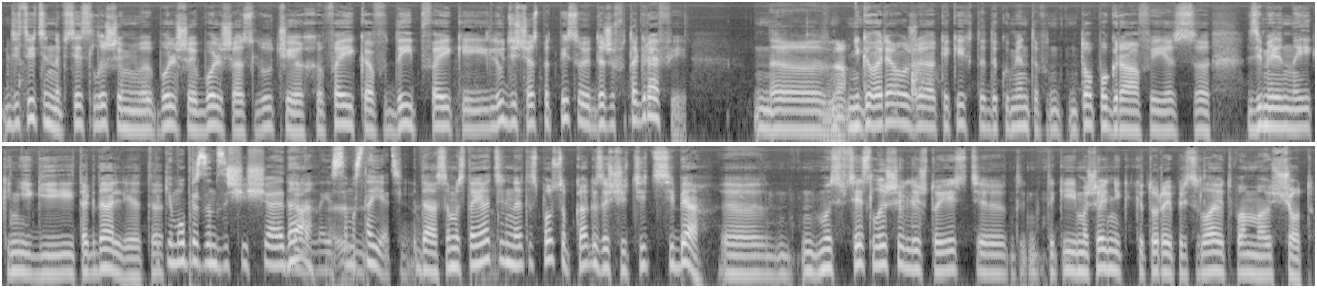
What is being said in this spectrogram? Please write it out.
действительно все слышим больше и больше о случаях фейков, дипфейки. И люди сейчас подписывают даже фотографии. Э, да. Не говоря уже о каких-то документах топографии, с земельной книги и так далее. Это... Таким образом защищая да, данные самостоятельно. Да, самостоятельно это способ, как защитить себя. Э, мы все слышали, что есть э, такие мошенники, которые присылают вам счет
